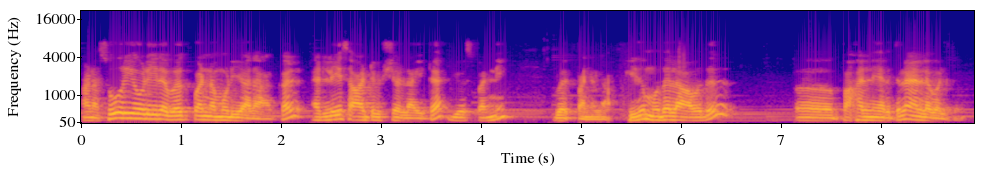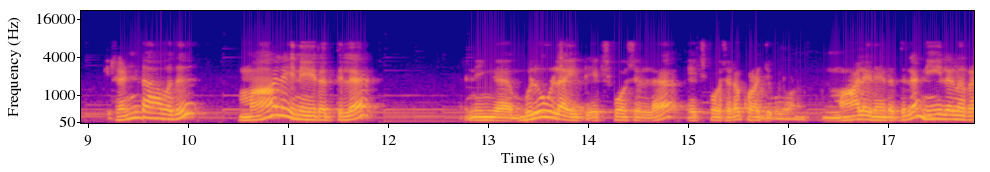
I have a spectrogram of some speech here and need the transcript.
ஆனால் சூரிய ஒளியில் ஒர்க் பண்ண முடியாத ஆட்கள் அட்லீஸ்ட் ஆர்டிஃபிஷியல் லைட்டை யூஸ் பண்ணி ஒர்க் பண்ணலாம். இது முதலாவது பகல் நேரத்தில் நல்ல வெளிச்சம். ரெண்டாவது மாலை நேரத்தில் நீங்கள் ப்ளூ லைட் எக்ஸ்போஷரில் எக்ஸ்போஷரை குறைச்சிக்கொள்ளணும் மாலை நேரத்தில் நீல நிற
